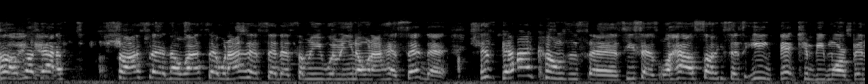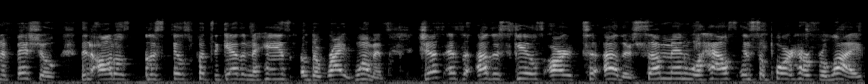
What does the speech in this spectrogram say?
oh my god. So I said no. I said when I had said that some of you women, you know, when I had said that, this guy comes and says, he says, well, how so? He says eating dick can be more beneficial than all those other skills put together in the hands of the right woman, just as the other skills are to others. Some men will house and support her for life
